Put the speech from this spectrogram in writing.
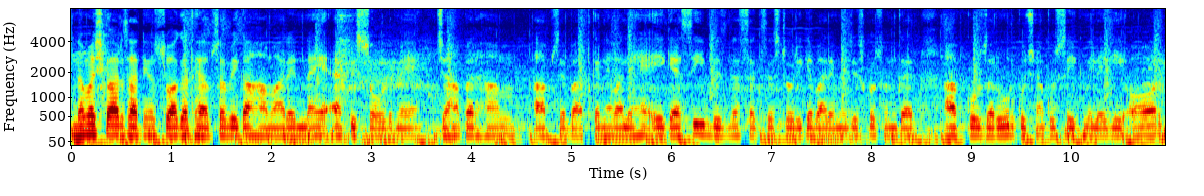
नमस्कार साथियों, स्वागत है आप सभी का हमारे नए एपिसोड में, जहाँ पर हम आपसे बात करने वाले हैं एक ऐसी बिज़नेस सक्सेस स्टोरी के बारे में, जिसको सुनकर आपको ज़रूर कुछ ना कुछ सीख मिलेगी और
